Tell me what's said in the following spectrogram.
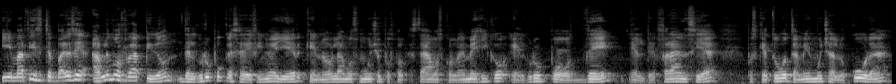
Y Martín, si te parece, hablemos rápido del grupo que se definió ayer, que no hablamos mucho pues porque estábamos con lo de México, el grupo D, el de Francia, pues que tuvo también mucha locura,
